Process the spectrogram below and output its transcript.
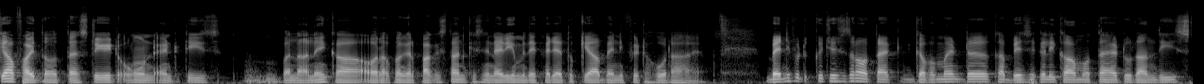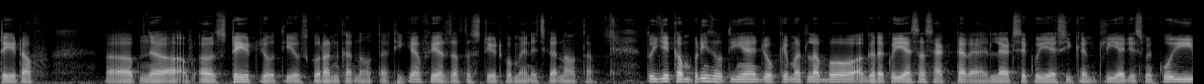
क्या फ़ायदा होता है स्टेट ओन्ड एंटिटीज़ बनाने का और अगर पाकिस्तान के सिनेरियो में देखा जाए तो क्या बेनिफिट हो रहा है? बेनिफिट कुछ इस तरह होता है कि गवर्नमेंट का बेसिकली काम होता है to run the state of state जो होती है उसको रन करना होता है, ठीक है? अफेयर्स ऑफ़ द स्टेट को मैनेज करना होता है। तो ये कंपनीज़ होती हैं जो कि मतलब अगर कोई ऐसा सेक्टर है लेट से कोई ऐसी कंट्री है जिसमें कोई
